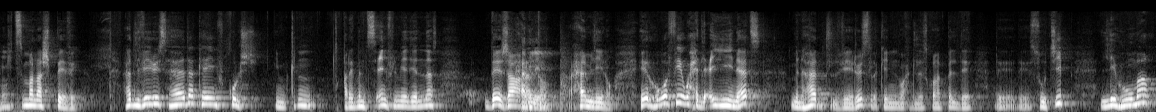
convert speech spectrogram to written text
كيتسمى l'HPV هذا الفيروس هذا كاين في كل شيء يمكن تقريبا 90% ديال الناس déjà حاملين حاملينه. غير هو فيه واحد العينات من هذا الفيروس كاين واحد ce qu'on appelle des des, des sous-types اللي هما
